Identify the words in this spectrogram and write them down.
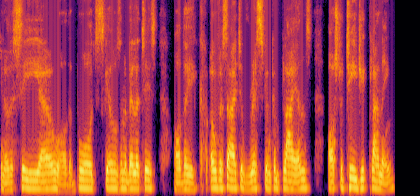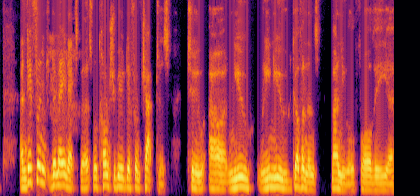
you know the CEO or the board's skills and abilities, or the oversight of risk and compliance, or strategic planning. And different domain experts will contribute different chapters to our new, renewed governance manual for the uh,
